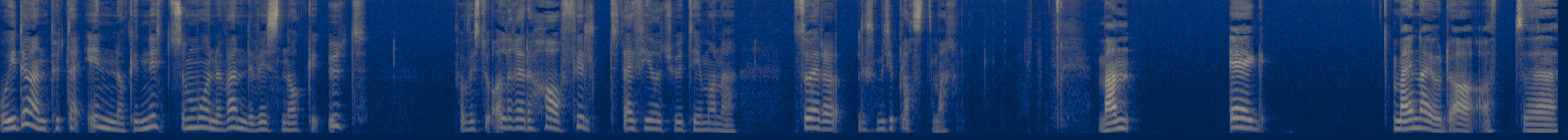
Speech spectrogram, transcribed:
Og idet en putter inn noe nytt, så må nødvendigvis noe ut. For hvis du allerede har fylt de 24 timene, så er det liksom ikke plass til mer. Men jeg mener jo da at eh,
